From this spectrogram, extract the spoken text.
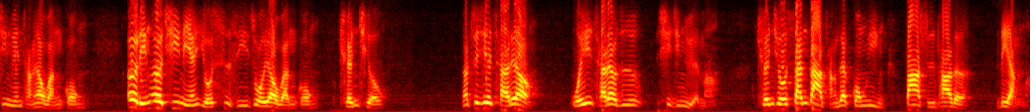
晶圆厂要完工，二零二七年有四十一座要完工，全球。那这些材料，唯一材料就是细晶圆嘛，全球三大厂在供应八十趴的量嘛。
